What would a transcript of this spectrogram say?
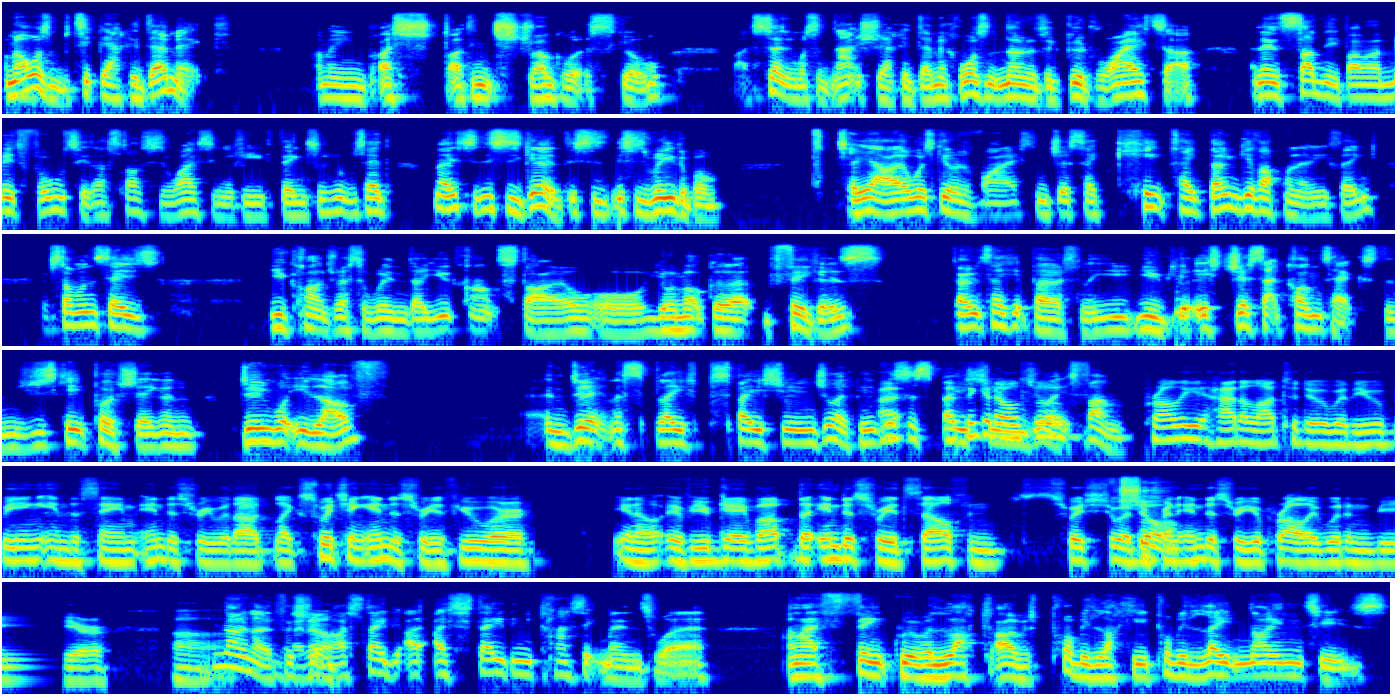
I mean, I wasn't particularly academic. I mean, I, I didn't struggle at school. I certainly wasn't naturally academic. I wasn't known as a good writer. And then suddenly, by my mid forties, I started writing a few things, and people said, "No, this, this is good. This is this is readable." So yeah, I always give advice and just say, keep take, don't give up on anything. If someone says you can't dress a window, you can't style, or you're not good at figures, don't take it personally. You, you, it's just that context, and you just keep pushing and doing what you love, and do it in a space space you enjoy. 'Cause If I- it's a I space think it you also- enjoy, it's fun. Probably had a lot to do with you being in the same industry without like switching industry. If you were, you know, if you gave up the industry itself and switched to a Sure. different industry, you probably wouldn't be here. Uh, No, no, for I sure. know. I stayed. I, I stayed in classic menswear, and I think we were lucky. I was probably lucky. Probably late nineties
